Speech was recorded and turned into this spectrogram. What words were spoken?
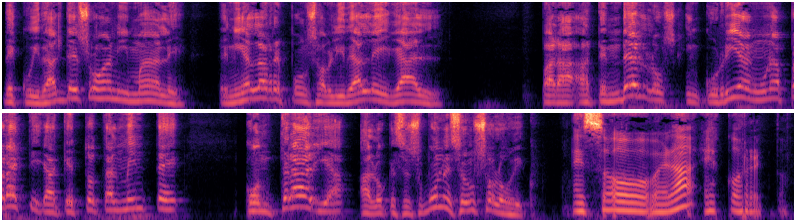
de cuidar de esos animales, tenían la responsabilidad legal para atenderlos incurría en una práctica que es totalmente contraria a lo que se supone ser un zoológico. Eso, ¿verdad? Es correcto.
